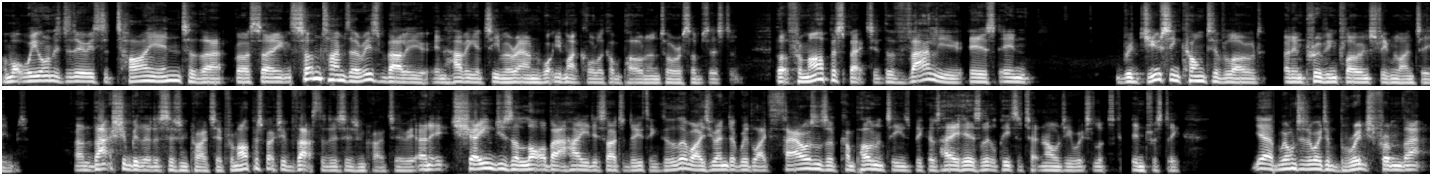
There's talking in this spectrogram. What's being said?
And what we wanted to do is to tie into that by saying sometimes there is value in having a team around what you might call a component or a subsystem. But from our perspective, the value is in reducing cognitive load and improving flow and stream aligned teams. And that should be the decision criteria. From our perspective, that's the decision criteria. And it changes a lot about how you decide to do things. Because otherwise, you end up with like thousands of component teams because, hey, here's a little piece of technology which looks interesting. Yeah, we wanted a way to bridge from that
